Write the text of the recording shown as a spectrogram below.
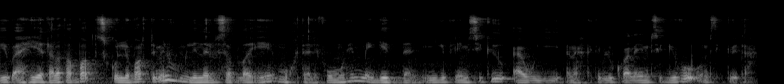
يبقى هي ثلاثة parts كل part منهم ليه nerve supply إيه؟ مختلف ومهم جدا. يجي في ال MCQ أو أنا هكتب لكم على MCQ فوق و MCQ تحت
